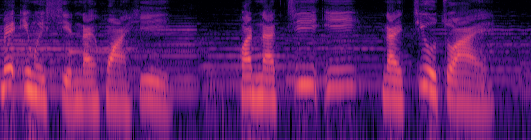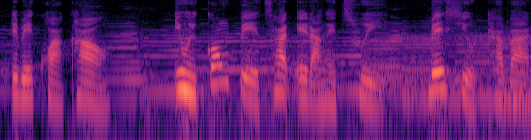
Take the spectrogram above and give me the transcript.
要因为神来欢喜，凡那旨意来救助的，特别夸口，因为讲白贼的人的嘴要受踏伐。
